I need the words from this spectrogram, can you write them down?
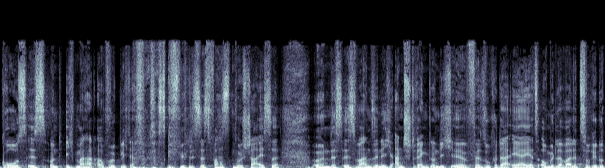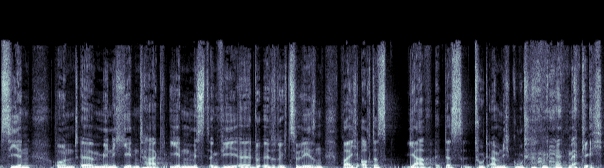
groß ist und ich, man hat auch wirklich einfach das Gefühl, es ist fast nur Scheiße und es ist wahnsinnig anstrengend. Und ich äh, versuche da eher jetzt auch mittlerweile zu reduzieren und äh, mir nicht jeden Tag jeden Mist irgendwie äh, durchzulesen, weil ich auch das, ja, das tut einem nicht gut, merke ich.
